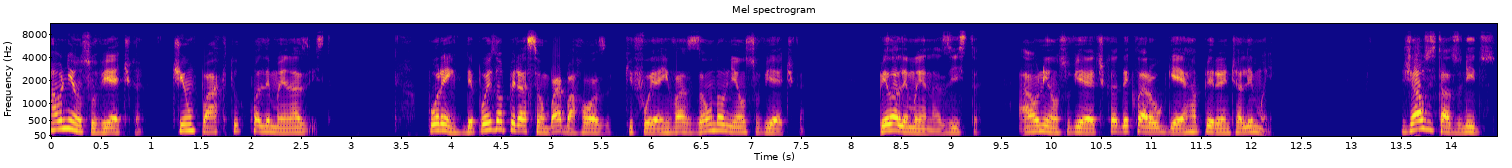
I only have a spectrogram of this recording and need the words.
A União Soviética tinha um pacto com a Alemanha nazista. Porém, depois da Operação Barbarossa, que foi a invasão da União Soviética pela Alemanha nazista, a União Soviética declarou guerra perante a Alemanha. Já os Estados Unidos,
